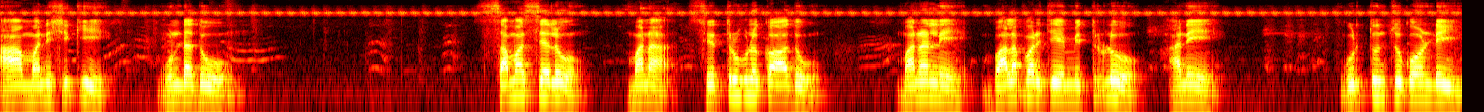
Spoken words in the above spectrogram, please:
ఆ మనిషికి ఉండదు. సమస్యలు మన శత్రువులు కాదు. మనల్ని బలపరిచే మిత్రులు అని గుర్తుంచుకోండి.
